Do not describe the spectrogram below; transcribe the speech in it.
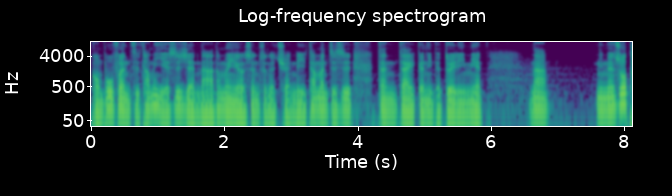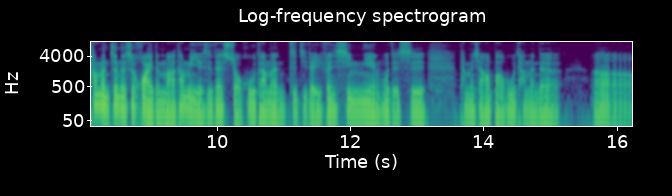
恐怖分子他们也是人啊？他们也有生存的权利？他们只是站在跟你的对立面？那？你能说他们真的是坏的吗？他们也是在守护他们自己的一份信念，或者是他们想要保护他们的呃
